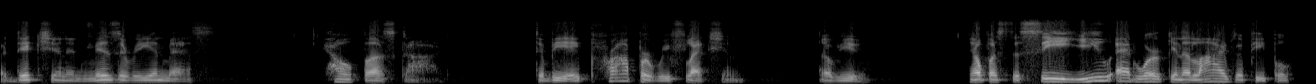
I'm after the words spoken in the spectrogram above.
addiction and misery and mess. Help us, God, to be a proper reflection of you. Help us to see you at work in the lives of people,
